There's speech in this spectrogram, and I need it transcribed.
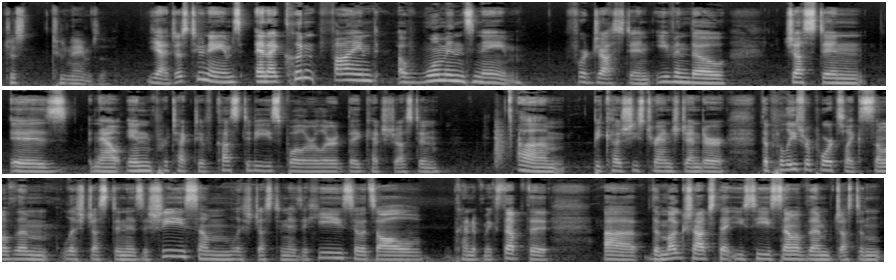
Just two names, though. Yeah, just two names. And I couldn't find a woman's name for Justin, even though Justin is now in protective custody. Spoiler alert, they catch Justin um, because she's transgender. The police reports, like some of them list Justin as a she, some list Justin as a he. So it's all kind of mixed up. The uh, the mugshots that you see, some of them Justin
